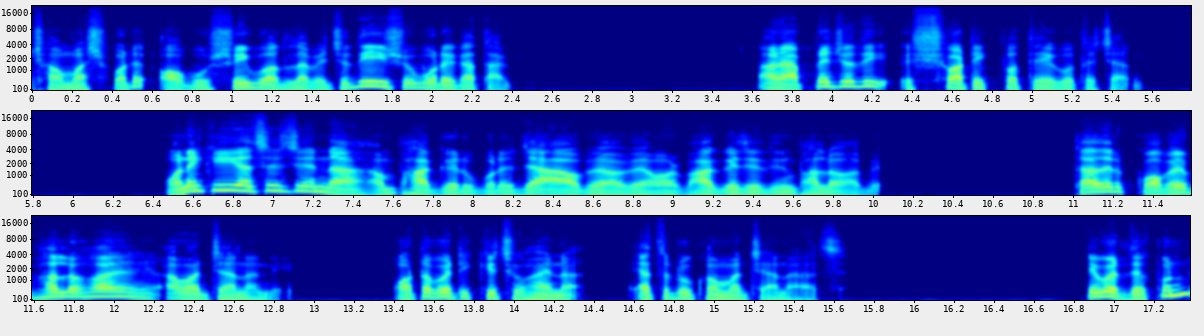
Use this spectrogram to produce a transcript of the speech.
ছ মাস পরে অবশ্যই বদলাবে, যদি এই শুভরেখা থাকে। আর আপনি যদি সঠিক পথে এগোতে চান, অনেকেই আছে যে, না ভাগ্যের উপরে যা হবে হবে, আমার ভাগ্যে যেদিন ভালো হবে। তাদের কবে ভালো হয়, আমার জানা নেই। অটোমেটিক কিছু হয় না, এতটুকু আমার জানা আছে। এবার দেখুন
